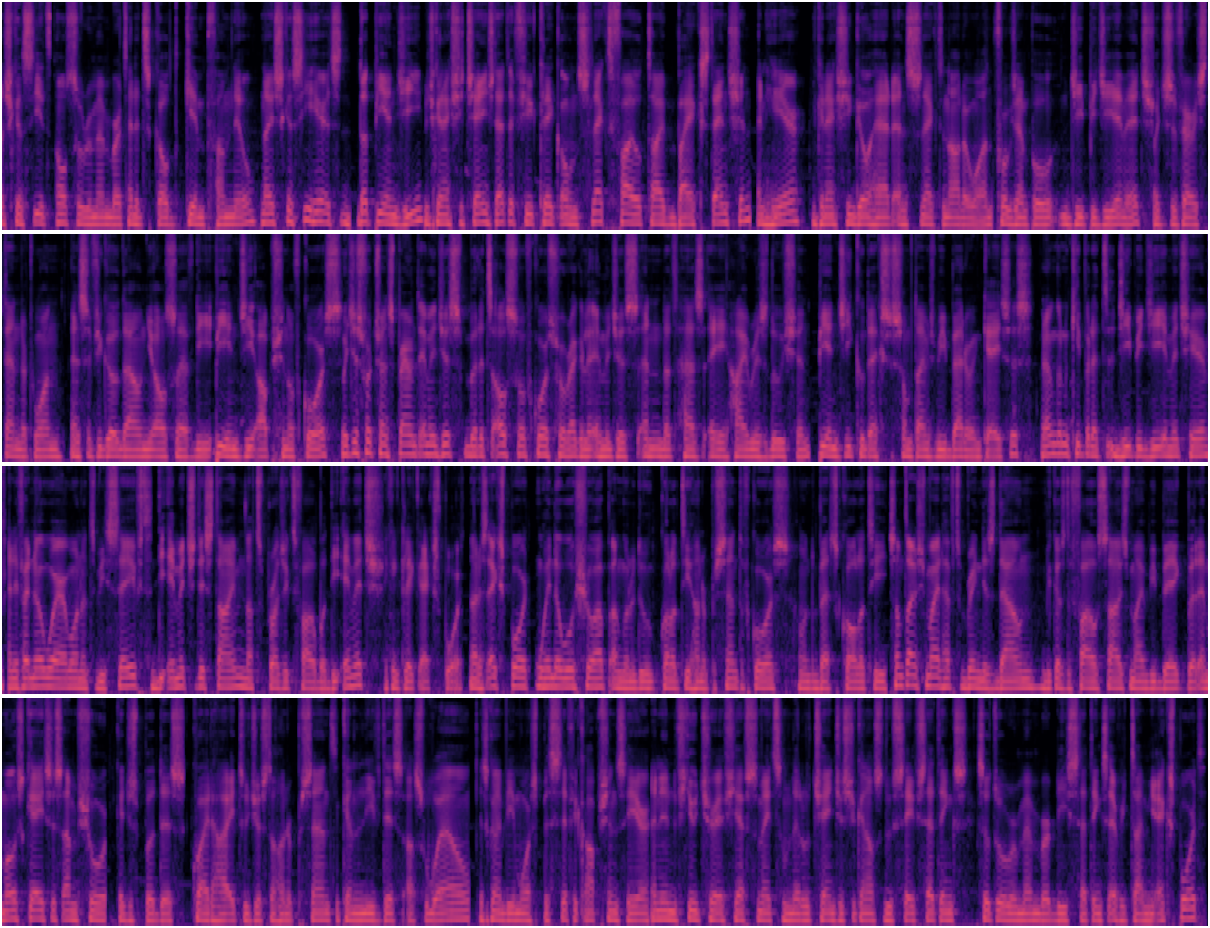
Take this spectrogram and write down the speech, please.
As you can see it's also remembered and it's called GIMP thumbnail. Now as you can see here it's .png, but you can actually change that if you click on select file type by extension. And here you can actually go ahead and select another one. For example JPG image, which is a very standard one. And so if you go down you also have the PNG option of course, which is for transparent images, but it's also of course for regular images and that has a high resolution. PNG could actually sometimes be better in cases. But I'm going to keep it at JPG image here. And if I know where I want it to be saved, the image this time, not the project file, but the image, I can click export. Now this export window will show up. I'm going to do quality 100% of course, on the best quality. Sometimes you might have to bring this down because the file size might be big, but in most cases I'm sure you can just put this quite high to just 100%. You can leave this as well. There's going to be more specific options here. And in the future, if you have made some little changes, you can also do save settings. So it will remember these settings every time you export.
